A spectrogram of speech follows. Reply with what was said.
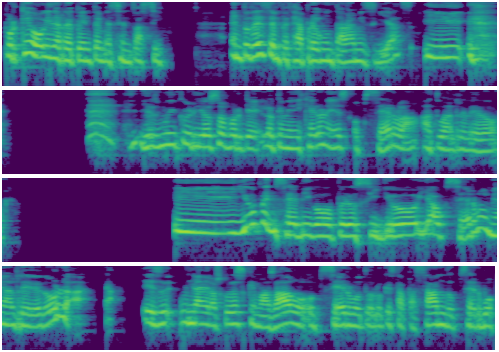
por qué hoy de repente me siento así? Entonces empecé a preguntar a mis guías y Y es muy curioso porque lo que me dijeron es, observa a tu alrededor. Y yo pensé, digo, pero si yo ya observo a mi alrededor, es una de las cosas que más hago, observo todo lo que está pasando, observo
